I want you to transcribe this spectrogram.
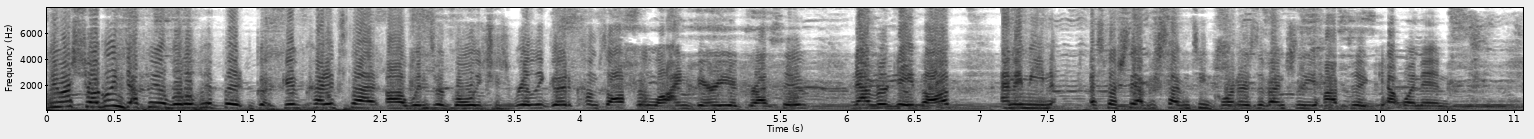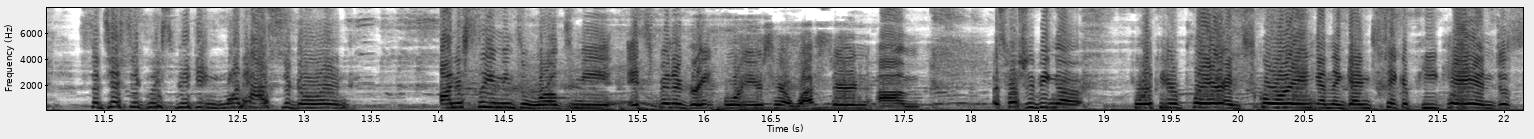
we were struggling definitely a little bit, but give credit to that uh, Windsor goalie. She's really good. Comes off her line, very aggressive. Never gave up. And I mean, especially after 17 corners, eventually you have to get one in. Statistically speaking, one has to go in. Honestly, it means the world to me. It's been a great four years here at Western, um, especially being a fourth year player and scoring and then getting to take a PK and just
